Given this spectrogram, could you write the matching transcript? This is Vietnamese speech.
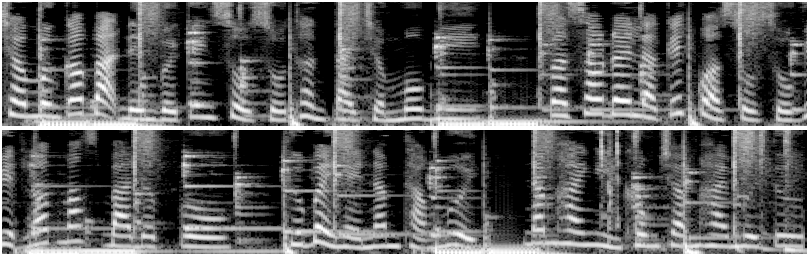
Chào mừng các bạn đến với kênh sổ số thần tài.mobi và sau đây là kết quả sổ số Việt Lót Max 3 Pro thứ 7 ngày 5 tháng 10 năm 2024.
